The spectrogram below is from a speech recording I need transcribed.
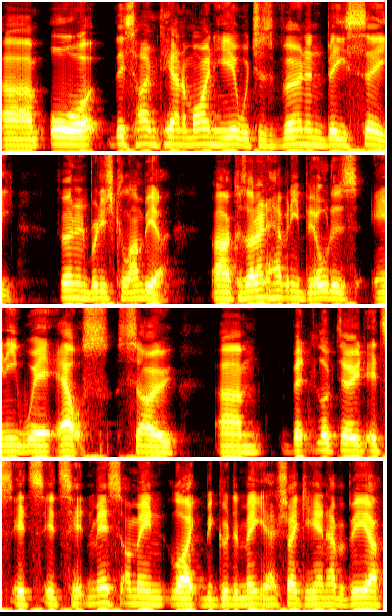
um, or this hometown of mine here, which is Vernon, BC, Vernon, British Columbia, because I don't have any builders anywhere else. So, um, but look, dude, it's it's it's hit and miss. I mean, like, be good to meet you, shake your hand, have a beer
